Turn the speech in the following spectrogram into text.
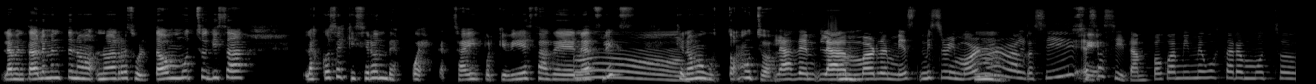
Lamentablemente no, no ha resultado mucho quizás las cosas que hicieron después, ¿cachai? Porque vi esta de Netflix que no me oh. gustó mucho. Las de la mm. Murder Mystery Murder mm. o algo así, sí. eso sí, tampoco a mí me gustaron mucho,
